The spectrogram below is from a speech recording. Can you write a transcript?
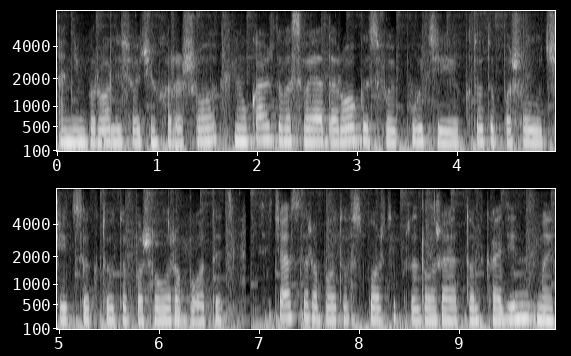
Они боролись очень хорошо, но у каждого своя дорога, свой путь, и кто-то пошел учиться, кто-то пошел работать. Сейчас работу в спорте продолжает только один из моих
